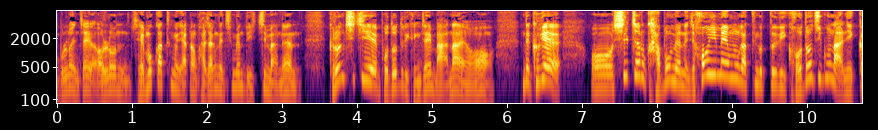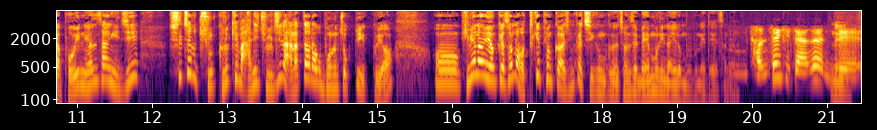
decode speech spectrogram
물론 이제 언론 제목 같은 건 약간 과장된 측면도 있지만은 그런 취지의 보도들이 굉장히 많아요. 근데 그게 어 실제로 가보면 이제 허위 매물 같은 것들이 걷어지고 나니까 보이는 현상이지 실제로 줄, 그렇게 많이 줄지는 않았다라고 보는 쪽도 있고요. 어, 김연아 의원께서는 어떻게 평가하십니까? 지금 그 전세 매물이나 이런 부분에 대해서는. 음, 전세 시장은 네. 이제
